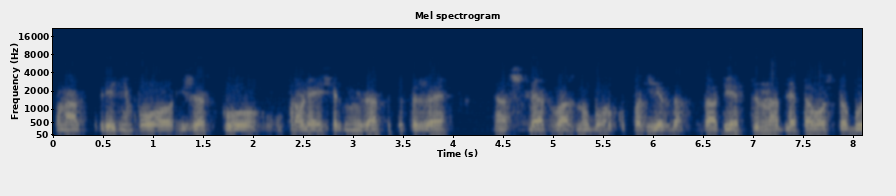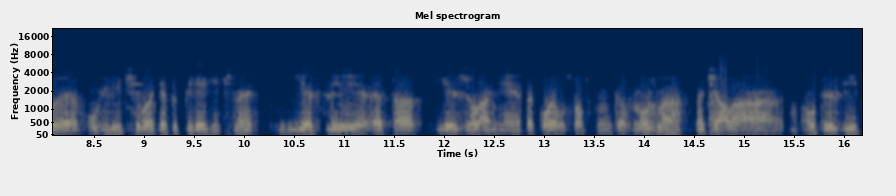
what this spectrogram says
у нас в среднем по Ижевску управляющая организация ТТЖ осуществляют влажную уборку в подъездах. Соответственно, для того, чтобы увеличивать эту периодичность, если это есть желание такое у собственников, нужно сначала утвердить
